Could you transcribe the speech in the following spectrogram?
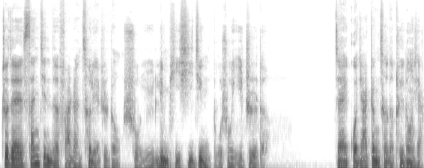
这在三晋的发展策略之中，属于另辟蹊径、独树一帜的。在国家政策的推动下，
